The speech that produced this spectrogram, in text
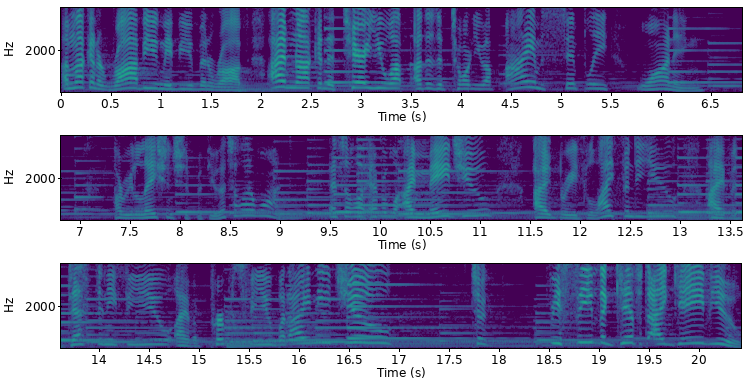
I'm not going to rob you. Maybe you've been robbed. I'm not going to tear you up. Others have torn you up. I am simply wanting a relationship with you. That's all I want. That's all I ever want. I made you. I breathe life into you. I have a destiny for you. I have a purpose for you. But I need you to receive the gift I gave you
